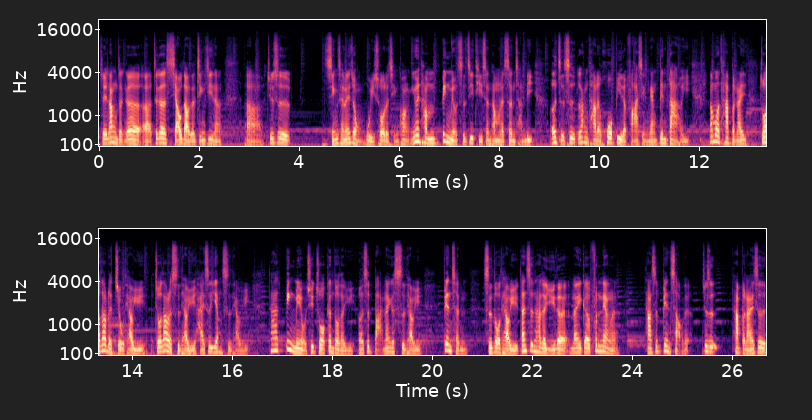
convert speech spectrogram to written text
所以让整个呃这个小岛的经济呢，啊就是。形成了一种萎缩的情况，因为他们并没有实际提升他们的生产力，而只是让他的货币的发行量变大而已。那么他本来捉到了九条鱼，捉到了十条鱼，还是一样十条鱼，他并没有去捉更多的鱼，而是把那个十条鱼变成十多条鱼，但是他的鱼的那一个分量呢，它是变少的，就是。它本来是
